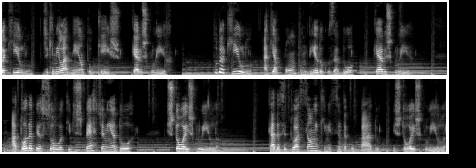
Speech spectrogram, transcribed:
aquilo de que me lamento ou queixo, quero excluir. Tudo aquilo a que aponta um dedo acusador, quero excluir. A toda pessoa que desperte a minha dor, estou a excluí-la. Cada situação em que me sinta culpado, estou a excluí-la.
